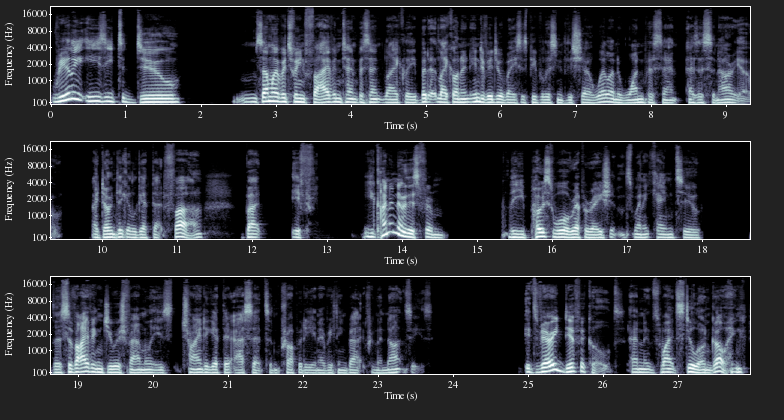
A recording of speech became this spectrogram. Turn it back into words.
really easy to do Mm, somewhere between 5 and 10% likely but uh, like on an individual basis people listening to this show well under 1% as a scenario i don't think it'll get that far but if you kind of know this from the post-war reparations when it came to the surviving jewish families trying to get their assets and property and everything back from the nazis it's very difficult, and it's why it's still ongoing.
